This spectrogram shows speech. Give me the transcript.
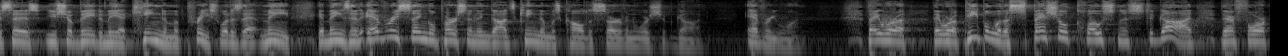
It says, You shall be to me a kingdom of priests. What does that mean? It means that every single person in God's kingdom was called to serve and worship God. Everyone. They were, a, they were a people with a special closeness to God, therefore,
